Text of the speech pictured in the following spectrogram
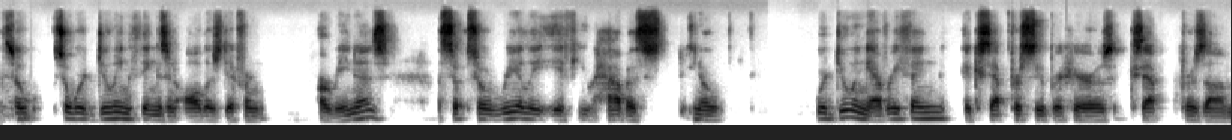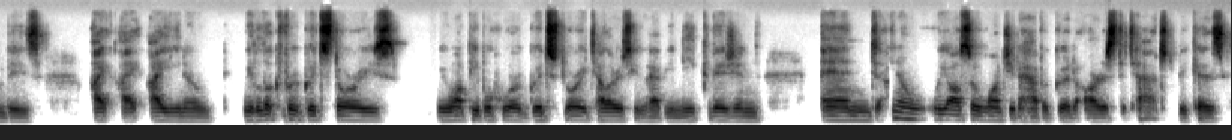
so so we're doing things in all those different arenas. So so really if you have a you know we're doing everything except for superheroes, except for zombies. I, I, I, you know, we look for good stories. We want people who are good storytellers who have unique vision, and you know, we also want you to have a good artist attached because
